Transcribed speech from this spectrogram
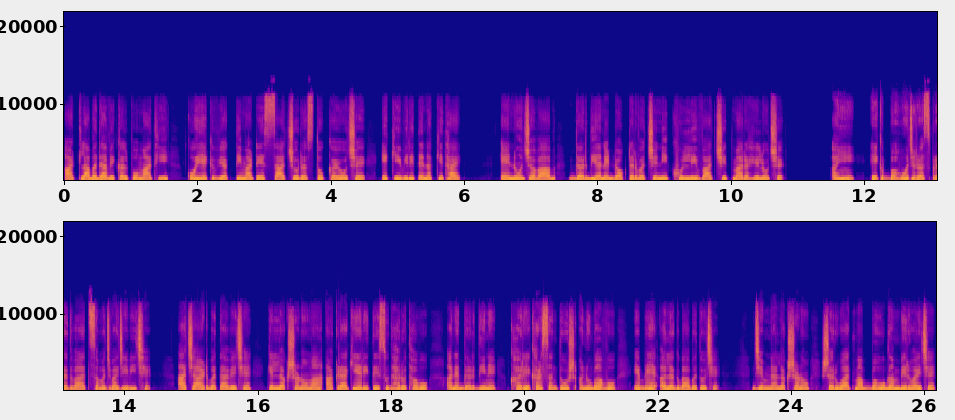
આટલા બધા વિકલ્પોમાંથી કોઈ એક વ્યક્તિ માટે સાચો રસ્તો કયો છે એ કેવી રીતે નક્કી થાય? એનો જવાબ દર્દી અને ડોક્ટર વચ્ચેની ખુલ્લી વાતચીતમાં રહેલો છે. અહીં એક બહુ જ રસપ્રદ વાત સમજવા જેવી છે. આ ચાર્ટ બતાવે છે કે લક્ષણોમાં આંકડાકીય રીતે સુધારો થવો અને દર્દીને ખરેખર સંતોષ અનુભવવો એ બે અલગ બાબતો છે. જેમના લક્ષણો શરૂઆતમાં બહુ ગંભીર હોય છે,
